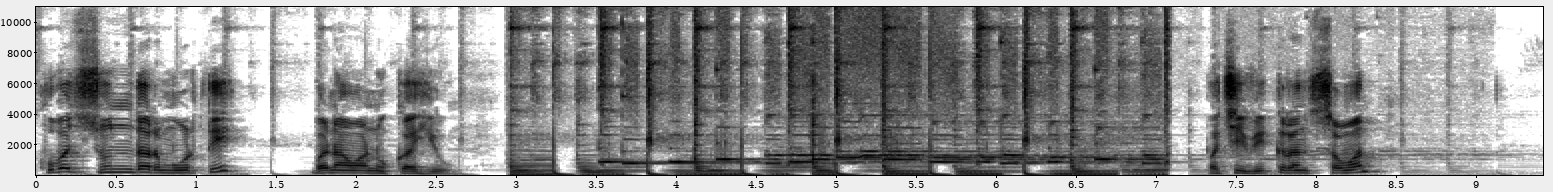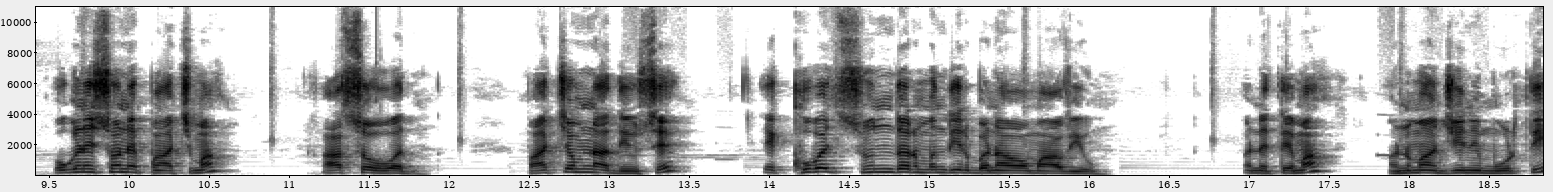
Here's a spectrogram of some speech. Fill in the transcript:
ખૂબ જ સુંદર મૂર્તિ બનાવવાનું કહ્યું. પછી વિક્રમ સંવંત ઓગણીસો ને પાંચમાં આસો વદ પાંચમના દિવસે એક ખૂબ જ સુંદર મંદિર બનાવવામાં આવ્યું અને તેમાં હનુમાનજીની મૂર્તિ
